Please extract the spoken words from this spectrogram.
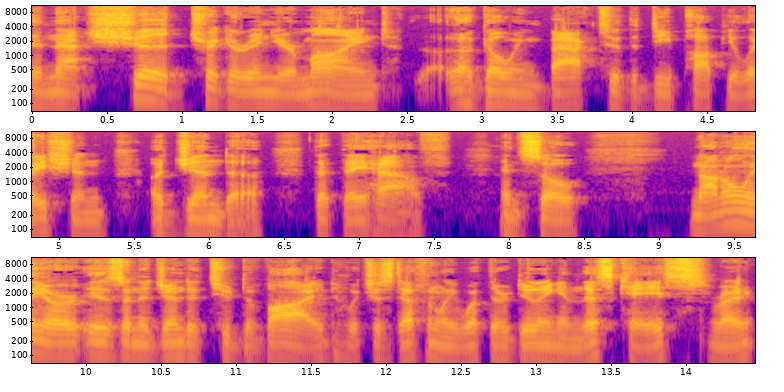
then that should trigger in your mind uh, going back to the depopulation agenda that they have. And so not only are, is an agenda to divide, which is definitely what they're doing in this case, right?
